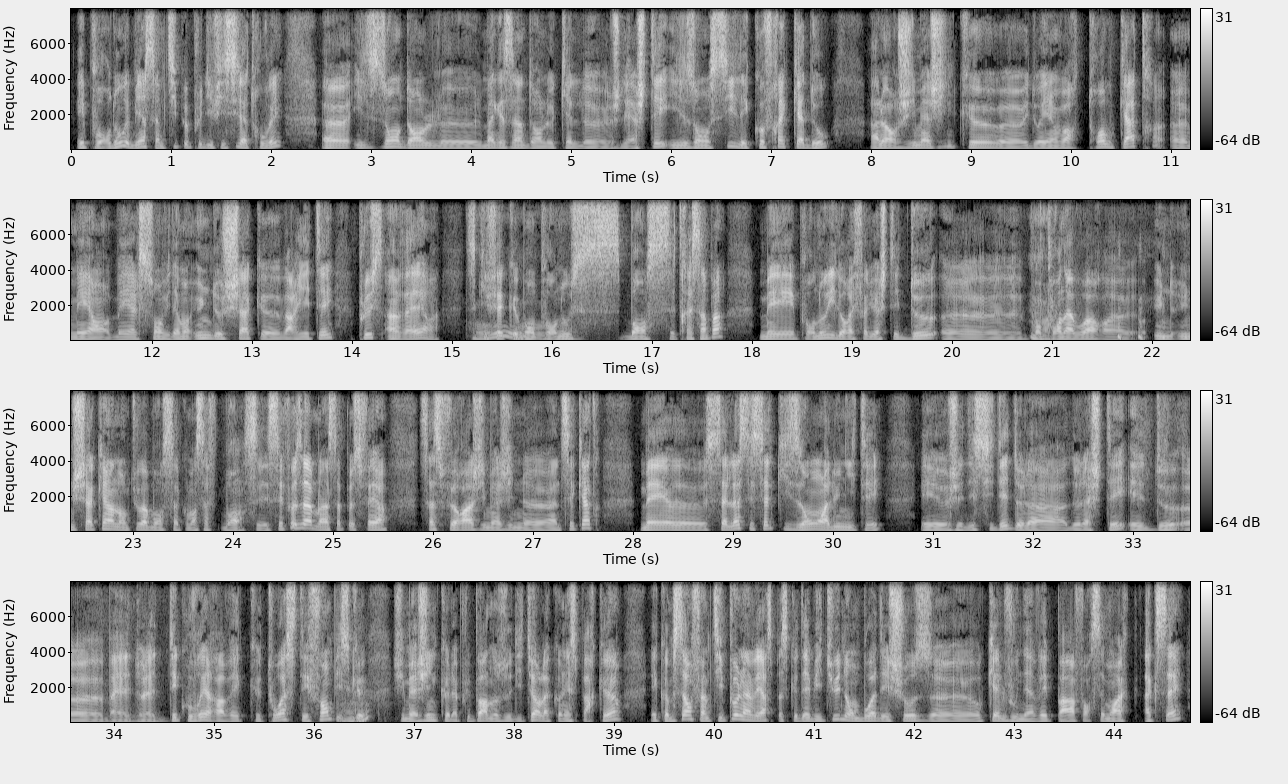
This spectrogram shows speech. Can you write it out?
et pour nous eh bien c'est un petit peu plus difficile à trouver. Euh, ils ont dans le magasin dans lequel euh, je l'ai acheté ils ont aussi les coffrets cadeaux. Alors j'imagine que euh, il doit y en avoir trois ou quatre, euh, mais elles sont évidemment une de chaque variété plus un verre, Ce qui fait que bon pour nous bon c'est très sympa, mais pour nous il aurait fallu acheter deux euh, pour, pour en avoir euh, une, une chacun. Donc tu vois bon ça commence à bon c'est c'est faisable hein, ça peut se faire, ça se fera j'imagine euh, un de ces quatre. Mais euh, celle-là c'est celle qu'ils ont à l'unité. Et j'ai décidé de la de l'acheter et de euh, bah, de la découvrir avec toi Stéphane puisque j'imagine que la plupart de nos auditeurs la connaissent par cœur. Et comme ça on fait un petit peu l'inverse parce que d'habitude on boit des choses auxquelles vous n'avez pas forcément ac- accès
